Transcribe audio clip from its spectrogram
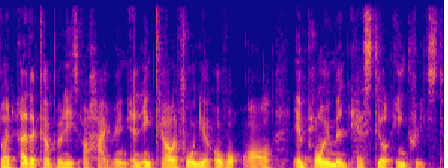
But other companies are hiring, and in California overall, employment has still increased,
